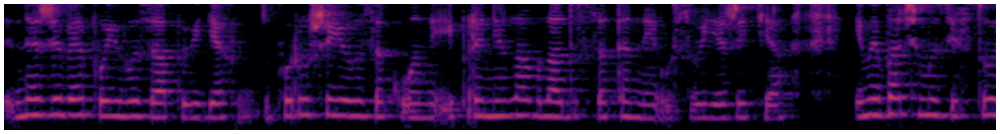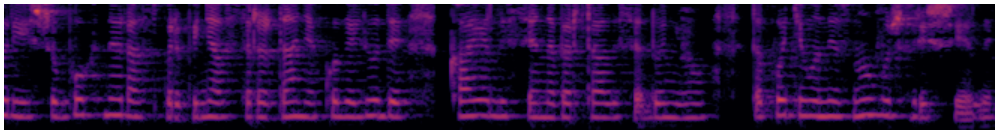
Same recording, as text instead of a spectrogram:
не живе по його заповідях, порушує його закони і прийняла владу сатани у своє життя. І ми бачимо з історії, що Бог не раз припиняв страждання, коли люди каялися наверталися до нього, та потім вони знову ж грішили.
